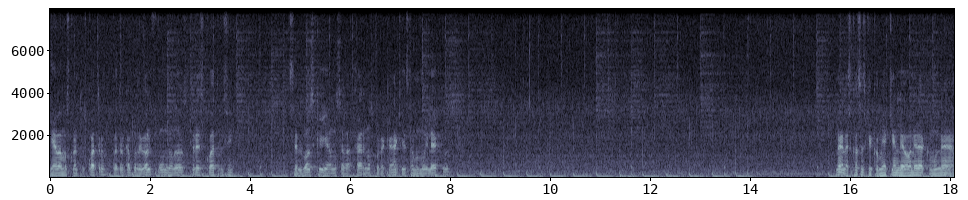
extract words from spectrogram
Ya vamos, ¿cuántos? ¿Cuatro? ¿Cuatro campos de golf? Uno, dos, tres, cuatro, sí el bosque y vamos a bajarnos por acá, aquí estamos muy lejos. Una de las cosas que comí aquí en León era como una...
